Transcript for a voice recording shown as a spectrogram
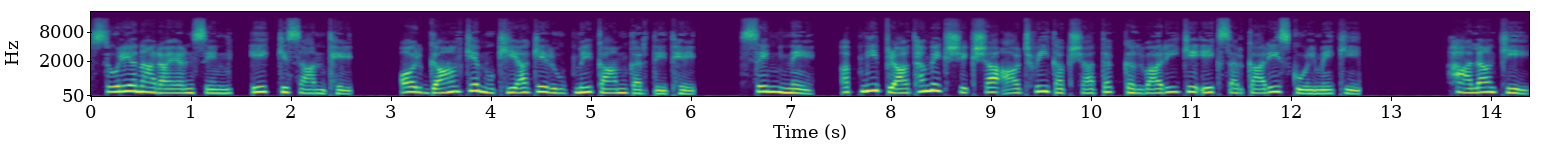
सूर्यनारायण सिंह एक किसान थे और गाँव के मुखिया के रूप में काम करते थे। सिंह ने अपनी प्राथमिक शिक्षा आठवीं कक्षा तक कलवारी के एक सरकारी स्कूल में की। हालाँकि,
